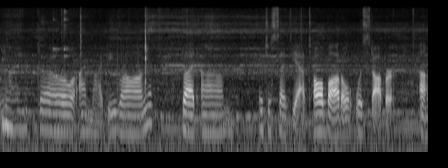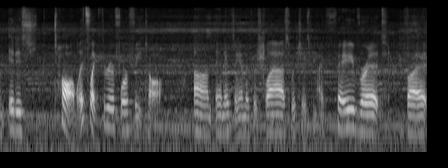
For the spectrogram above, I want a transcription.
Blenko. I might be wrong, but um, it just says, yeah, tall bottle with stopper. Um, it is tall. It's like three or four feet tall. Um, and it's amethyst glass, which is my favorite, but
